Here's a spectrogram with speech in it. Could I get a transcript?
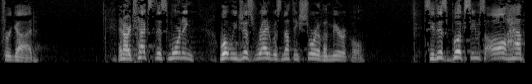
for God. And our text this morning, what we just read, was nothing short of a miracle. See, this book seems to all have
